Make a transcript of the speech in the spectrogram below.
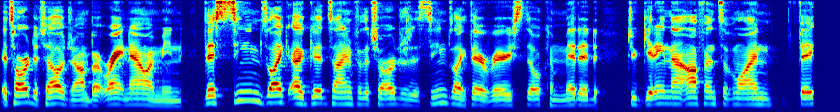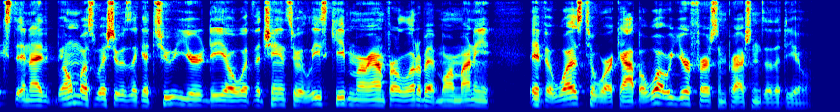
It's hard to tell, John, but right now, I mean, this seems like a good sign for the Chargers. It seems like they're very still committed to getting that offensive line fixed, and I almost wish it was like a two year deal with the chance to at least keep him around for a little bit more money if it was to work out. But what were your first impressions of the deal?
